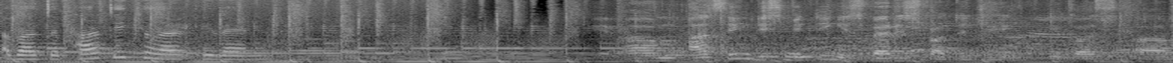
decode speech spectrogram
about the particular event. Um, I think this meeting is very strategic because um,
